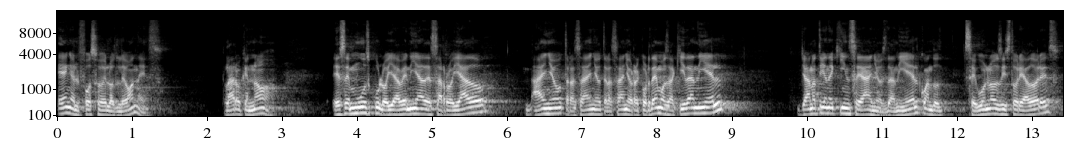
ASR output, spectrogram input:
en el foso de los leones? Claro que no. Ese músculo ya venía desarrollado año tras año tras año. Recordemos, aquí Daniel ya no tiene 15 años. Daniel, cuando, según los historiadores,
